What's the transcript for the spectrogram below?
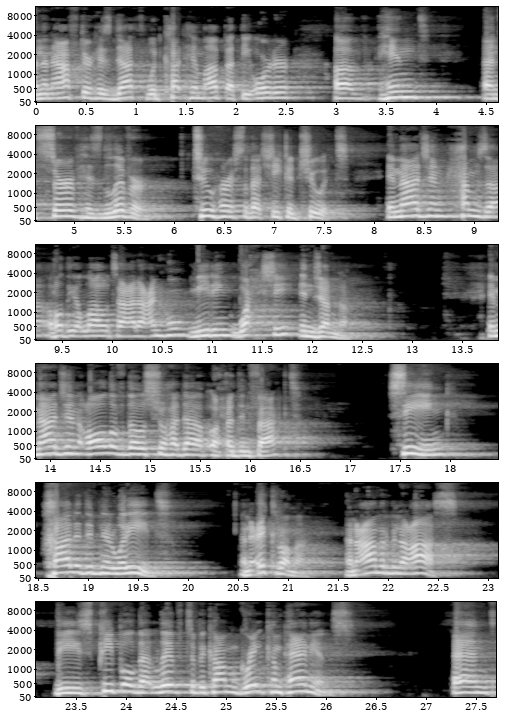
And then after his death would cut him up at the order of Hind and serve his liver to her so that she could chew it. Imagine Hamza ta'ala anhu meeting Wahshi in Jannah. Imagine all of those shuhada of Uhud in fact, seeing Khalid ibn al-Walid and Ikramah and Amr ibn al-As, these people that lived to become great companions, and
